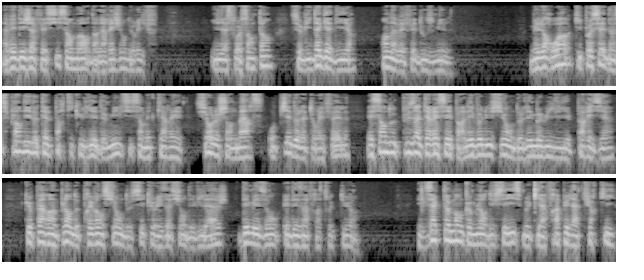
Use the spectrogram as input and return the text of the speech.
avait déjà fait six cents morts dans la région du Rif. Il y a soixante ans, celui d'Agadir en avait fait douze mille. Mais le roi, qui possède un splendide hôtel particulier de mille six cents mètres carrés sur le champ de Mars, au pied de la tour Eiffel, est sans doute plus intéressé par l'évolution de l'immobilier parisien que par un plan de prévention de sécurisation des villages, des maisons et des infrastructures. Exactement comme lors du séisme qui a frappé la Turquie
